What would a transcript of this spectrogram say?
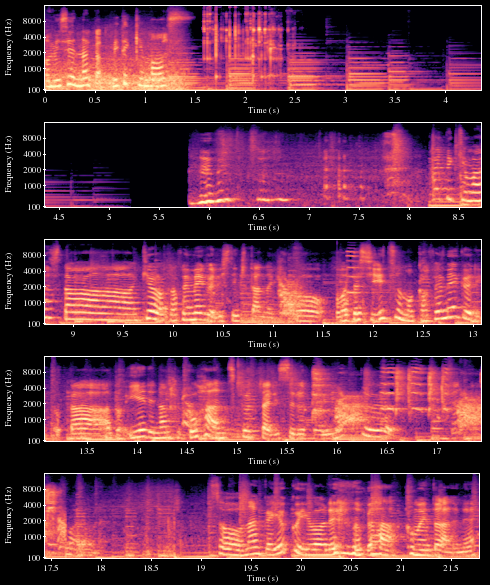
お店の中見てきます。帰ってきました。今日はカフェ巡りしてきたんだけど私いつもカフェ巡りとかあと家でなんかご飯作ったりするとよくそうなんかよく言われるのが コメント欄でね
